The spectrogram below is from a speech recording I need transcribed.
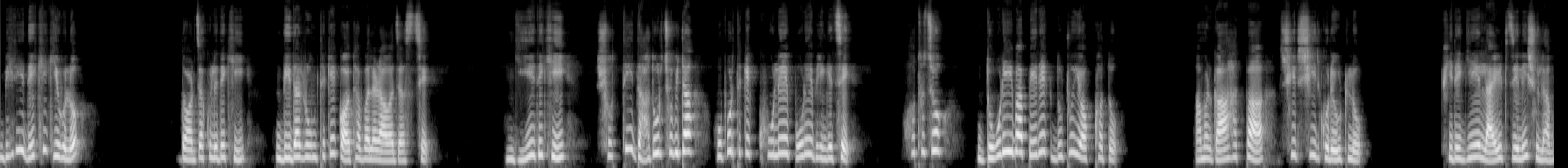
বেরিয়ে দেখি কি হলো। দরজা খুলে দেখি দিদার রুম থেকে কথা বলার আওয়াজ আসছে। গিয়ে দেখি সত্যি দাদুর ছবিটা উপর থেকে খুলে পড়ে ভেঙেছে। অথচ দড়ি বা পেরেক দুটোই অক্ষত। আমার গা হাত পা শিরশির করে উঠল। ফিরে গিয়ে লাইট জেলেই শুলাম।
